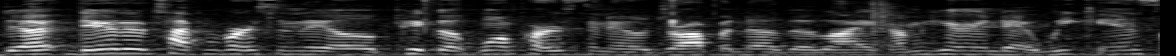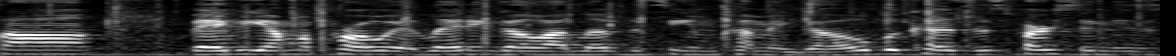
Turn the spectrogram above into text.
they're, the type of person they'll pick up one person, they'll drop another. Like I'm hearing that Weeknd song, baby, I'm a pro at letting go. I love to see them come and go because this person is,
